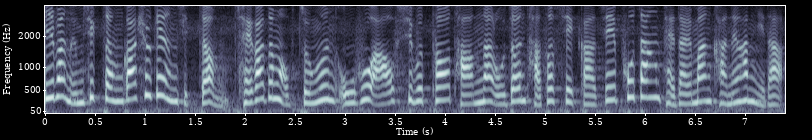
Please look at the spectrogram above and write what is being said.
일반 음식점과 휴게 음식점, 제과점 업종은 오후 9시부터 다음날 오전 5시까지 포장 배달만 가능합니다.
